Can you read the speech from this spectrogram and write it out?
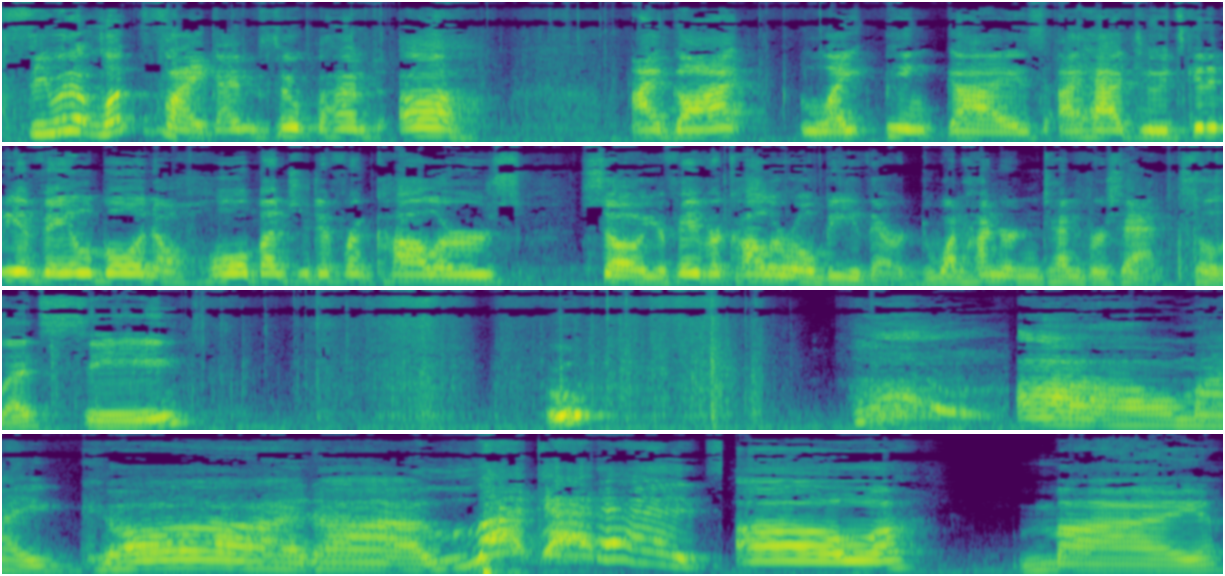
see what it looks like. I'm so pumped. Oh, I got light pink, guys. I had to. It's going to be available in a whole bunch of different colors. So your favorite color will be there, 110%. So let's see. Oop. Oh my god. Uh, look at it! Oh my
